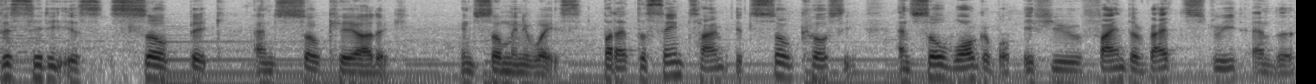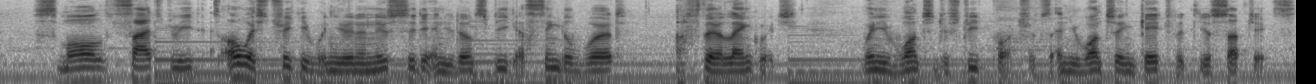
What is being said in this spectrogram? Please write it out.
This city is so big and so chaotic in so many ways. But at the same time, it's so cozy and so walkable. If you find the right street and the small side street, it's always tricky when you're in a new city and you don't speak a single word of their language. When you want to do street portraits and you want to engage with your subjects.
